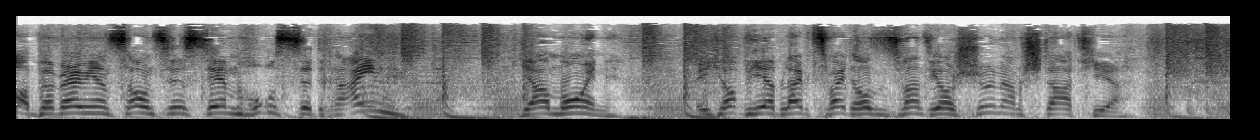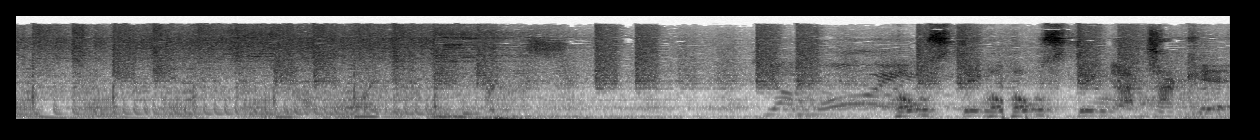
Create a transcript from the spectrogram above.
So, Bavarian Sound System hostet rein. Ja, moin. Ich hoffe, ihr bleibt 2020 auch schön am Start hier. Hosting, Hosting, Attacke.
